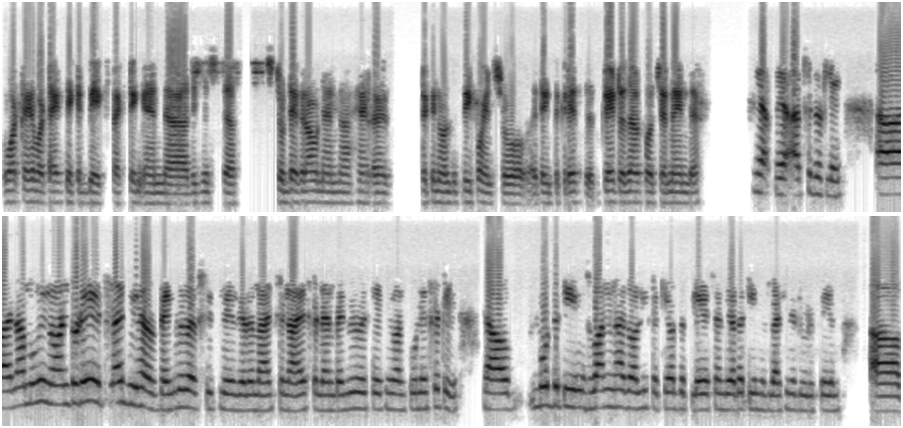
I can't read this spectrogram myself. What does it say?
what kind of attack they could be expecting, and uh, they just uh, stood their ground and uh, had uh, taken all the three points. So I think a great, great result for Chennai in there. Yeah, yeah, absolutely. Uh, now moving on, today tonight we have Bengaluru FC playing their match in ISL and Bengaluru is taking on Pune City. Now both the teams, one has already secured the place and the other team is likely to do the same. Uh,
